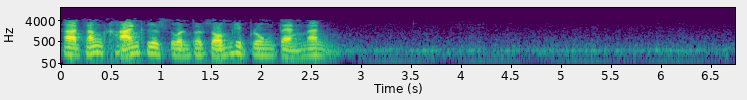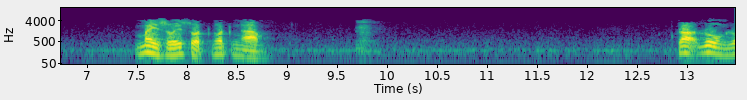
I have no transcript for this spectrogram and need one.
ถ้าทั้งขานคือส่วนผสมที่ปรุงแต่งนั้นไม่สวยสดงดงาม เพราะรุ่งโร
